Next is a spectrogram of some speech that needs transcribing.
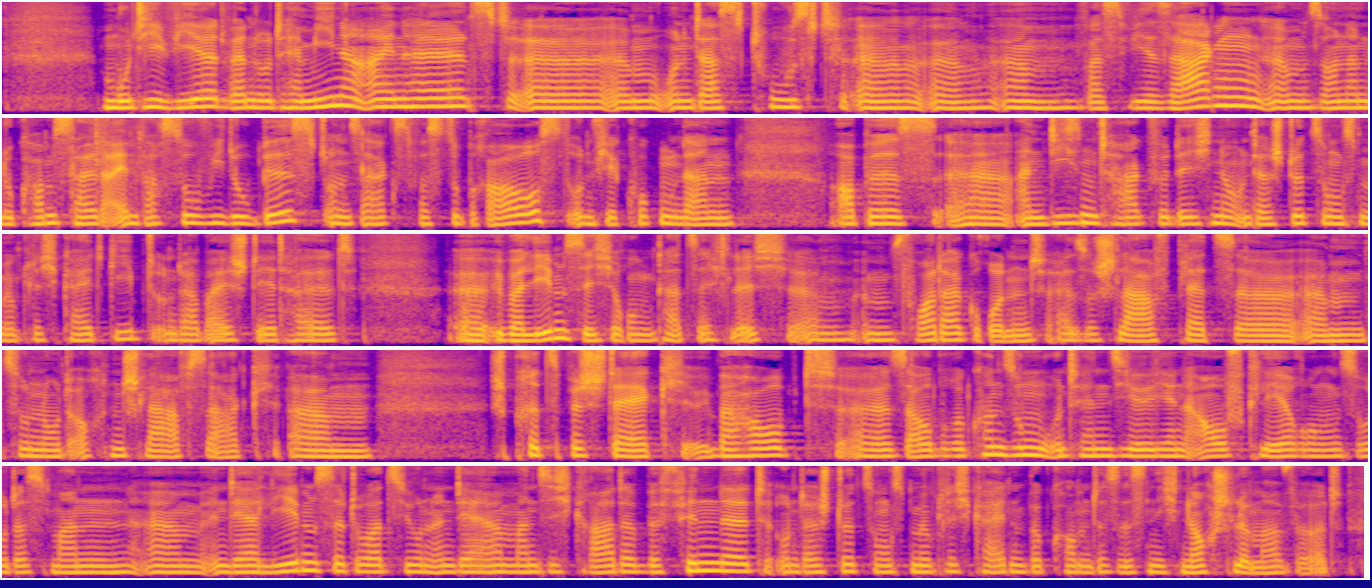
motiviert, wenn du Termine einhältst äh, ähm, und das tust, äh, äh, ähm, was wir sagen, ähm, sondern du kommst halt einfach so, wie du bist und sagst, was du brauchst und wir gucken dann, ob es äh, an diesem Tag für dich eine Unterstützungsmöglichkeit gibt und dabei steht halt äh, Überlebenssicherung tatsächlich im Vordergrund, also Schlafplätze, zur Not auch ein Schlafsack. Spritzbesteck, überhaupt äh, saubere Konsumutensilien, Aufklärung, so dass man ähm, in der Lebenssituation, in der man sich gerade befindet, Unterstützungsmöglichkeiten bekommt, dass es nicht noch schlimmer wird.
